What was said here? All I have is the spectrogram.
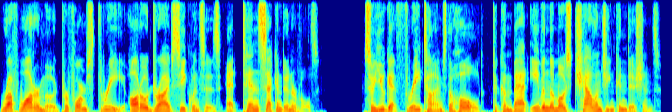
Rough Water Mode performs three auto drive sequences at 10 second intervals. So you get three times the hold to combat even the most challenging conditions.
